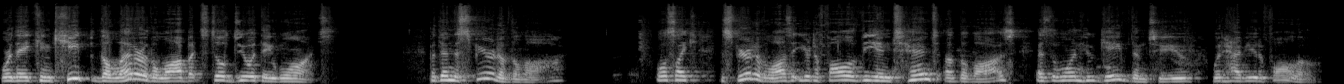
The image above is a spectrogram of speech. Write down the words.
where they can keep the letter of the law but still do what they want. But then the spirit of the law, well, it's like the spirit of the law is that you're to follow the intent of the laws as the one who gave them to you would have you to follow.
